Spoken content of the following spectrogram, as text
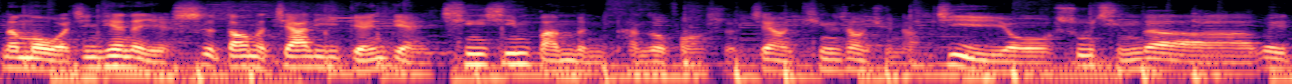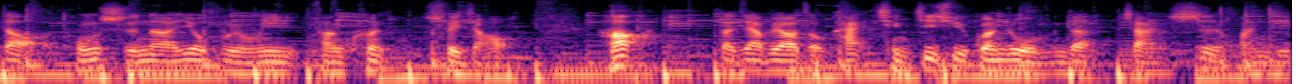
那么我今天呢，也适当的加了一点点清新版本的弹奏方式，这样听上去呢，既有抒情的味道，同时呢，又不容易犯困睡着。好，大家不要走开，请继续关注我们的展示环节。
